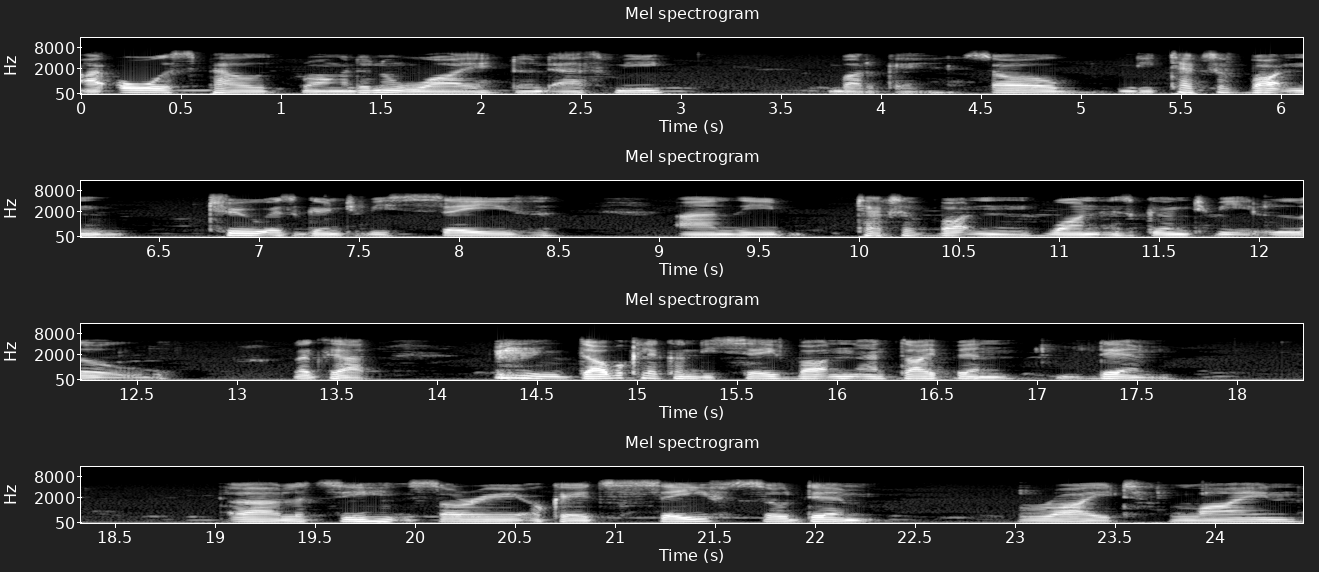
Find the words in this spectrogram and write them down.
I always spell it wrong. I don't know why. Don't ask me. But okay. So the text of button 2 is going to be save and the text of button 1 is going to be load. Like that. Double click on the save button and type in dim uh, let's see. Sorry. Okay it's safe. So dim. Right. Line.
